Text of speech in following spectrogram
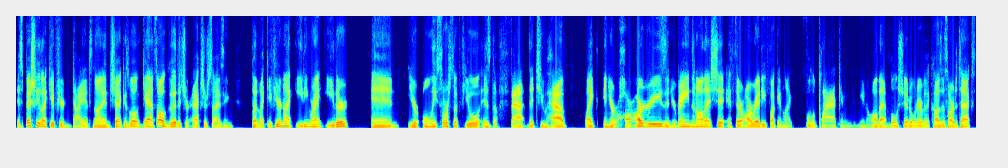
especially like if your diet's not in check as well. Yeah, it's all good that you're exercising, but like if you're not eating right either and your only source of fuel is the fat that you have like in your heart arteries and your veins and all that shit, if they're already fucking like full of plaque and you know all that bullshit or whatever that causes heart attacks,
